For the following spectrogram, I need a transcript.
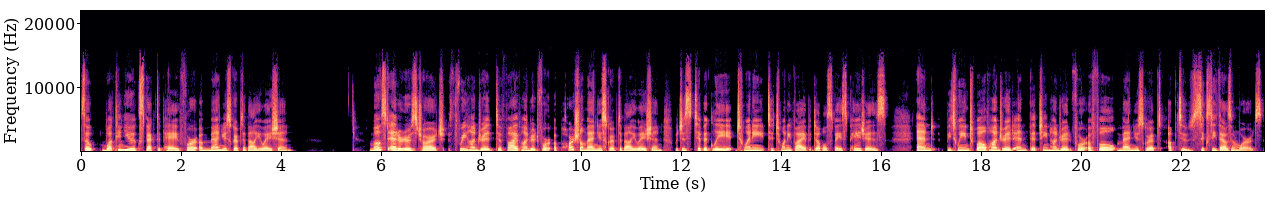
So, what can you expect to pay for a manuscript evaluation? Most editors charge 300 to 500 for a partial manuscript evaluation, which is typically 20 to 25 double spaced pages, and between 1200 and 1500 for a full manuscript up to 60,000 words.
